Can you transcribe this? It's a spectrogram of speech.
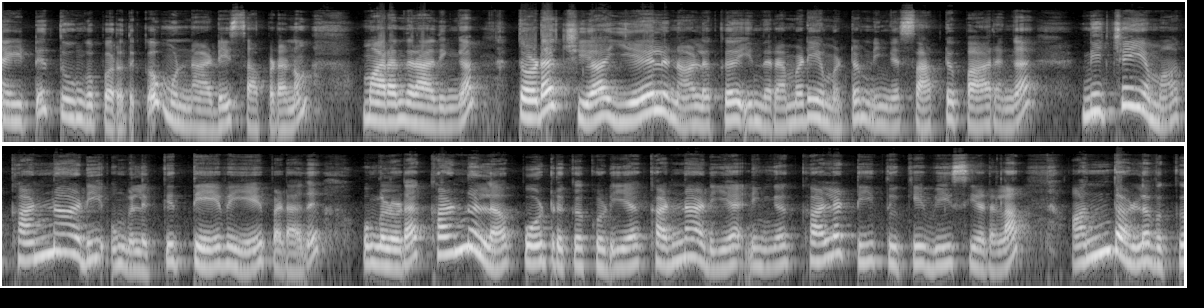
நைட்டு தூங்க போகிறதுக்கு முன்னாடி சாப்பிடணும். மறந்துடாதீங்க தொடர்ச்சியாக ஏழு நாளுக்கு இந்த ரெமடியை மட்டும் நீங்கள் சாப்பிட்டு பாருங்கள் நிச்சயமாக கண்ணாடி உங்களுக்கு தேவையே படாது. உங்களோட கண்ணில் போட்டிருக்கக்கூடிய கண்ணாடியை நீங்கள் கலட்டி தூக்கி வீசிடலாம். அந்த அளவுக்கு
